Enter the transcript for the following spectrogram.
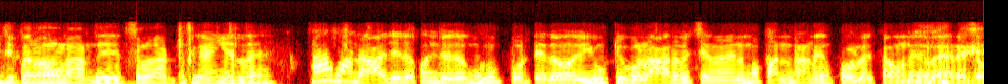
இது பரவாயில்ல அந்த விளையாட்டுருக்காங்கல்ல ஆமாண்டா அது ஏதோ கொஞ்சம் ஏதோ குரூப் போட்டு ஏதோ யூடியூப் எல்லாம் ஆரம்பிச்சு என்னமோ பண்றானுங்க போல இருக்கு அவனுக்கு வேற ஏதோ.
